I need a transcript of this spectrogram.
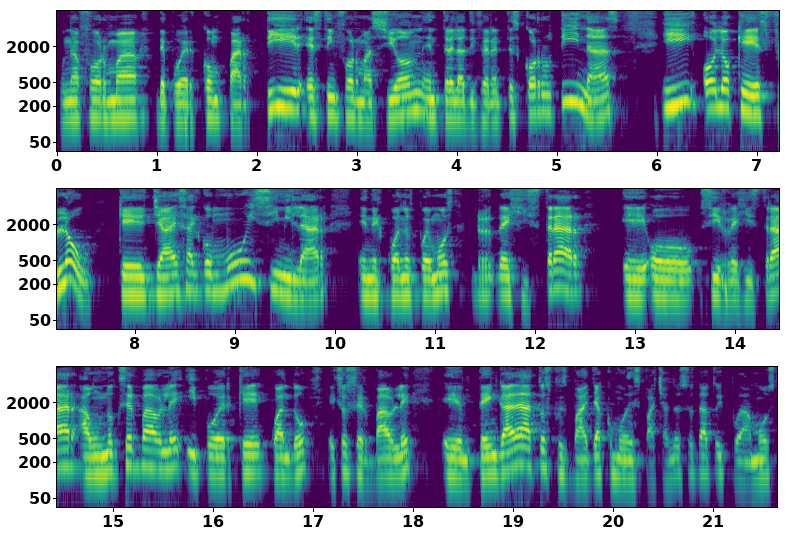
una forma de poder compartir esta información entre las diferentes corrutinas y o lo que es flow, que ya es algo muy similar en el cual nos podemos registrar eh, o si registrar a un observable y poder que cuando ese observable eh, tenga datos, pues vaya como despachando esos datos y podamos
